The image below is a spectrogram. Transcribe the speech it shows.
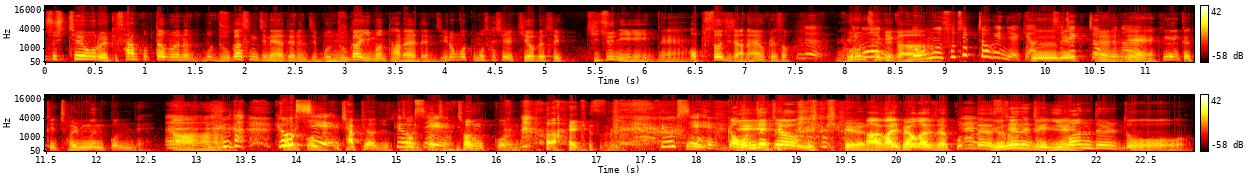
수시 채용으로 이렇게 사람 뽑다 보면은 뭐 누가 승진해야 되는지 뭐 음. 누가 임원 달아야 되는지 이런 것도 뭐 사실 기업에서 기준이 네. 없어지잖아요. 그래서 근데 그런 체계가 너무 수직적인 얘기 아니에요? 그게- 수직적 네. 문화. 예, 그러니까 그 젊은 꼰대. 네. 아. 그러니까 교육 씨, 젊권, 잡혀 주세요. 교육 씨. 젊권. 알겠습니다. 교육 씨. 그러니까 예. 언제적 아 많이 배워 가지고 제가 꼰대 요새는 지금 예. 임원들도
